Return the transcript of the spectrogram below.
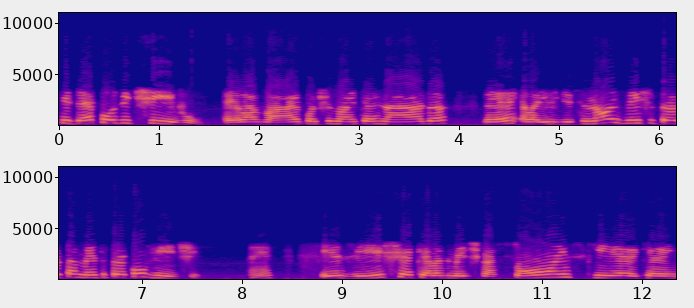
se der positivo, ela vai continuar internada, né? Ela, ele disse, não existe tratamento para Covid, né? Existe aquelas medicações que, é, que, é,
